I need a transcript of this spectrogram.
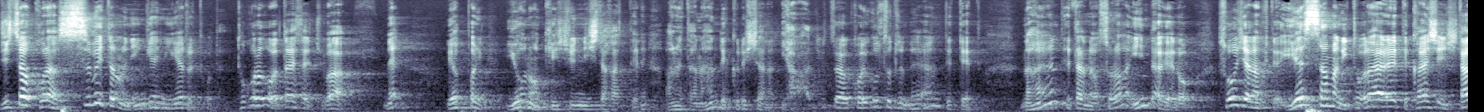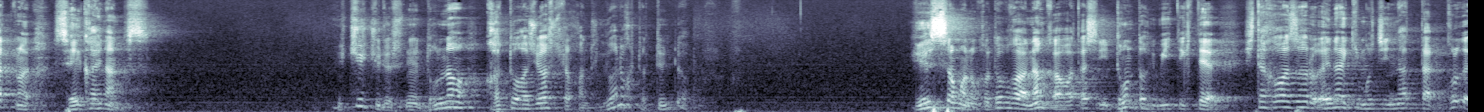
実はこれは全ての人間に言えるってこと。だところが私たちはね。やっぱり世の基準に従ってねあなたなんでクリスチャンなの？いや実はこういうことで悩んでて。悩んでたのはそれはいいんだけどそうじゃなくてイエス様に捉えられて改心したっていうのは正解なんです。いちいちですねどんな葛藤を味わわせたかって言わなくたっていいんだよ。イエス様の言葉がなんか私にどんどん響いてきて従わざるを得ない気持ちになった。これが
